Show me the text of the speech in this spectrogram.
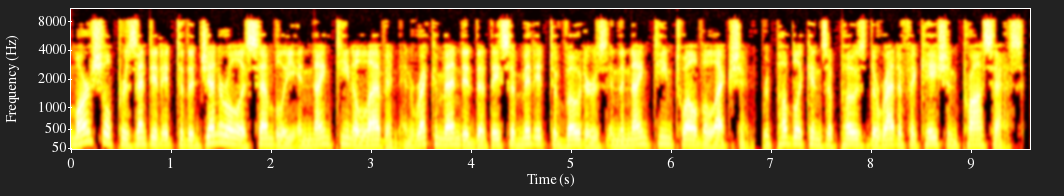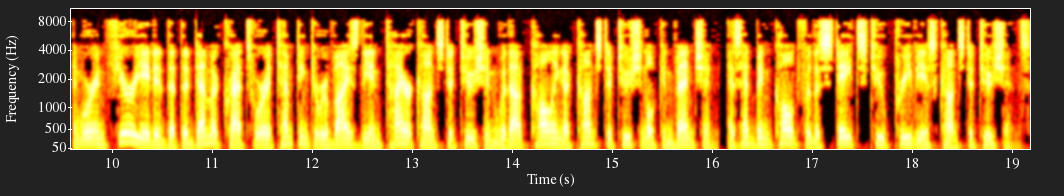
Marshall presented it to the General Assembly in 1911 and recommended that they submit it to voters in the 1912 election. Republicans opposed the ratification process, and were infuriated that the Democrats were attempting to revise the entire Constitution without calling a constitutional convention, as had been called for the state's two previous constitutions.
